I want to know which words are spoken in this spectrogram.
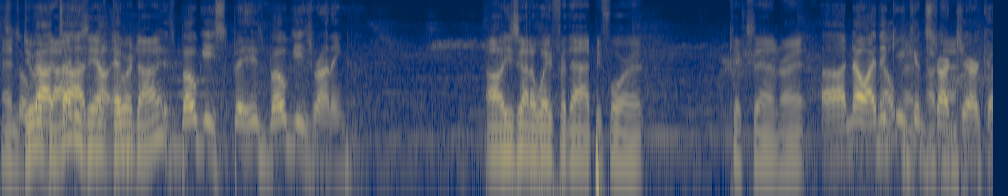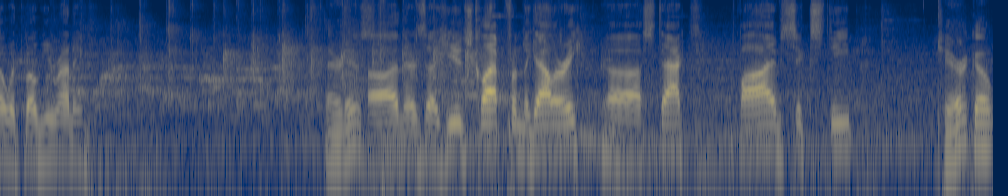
And still do or die? uh, Does he have no, do or die? His bogey's his bogey's running. Oh, he's got to wait for that before it kicks in, right? Uh, no, I think Nope. he Uh, can start okay. Jericho with bogey running. There it is. Uh, there's a huge clap from the gallery. Uh, stacked five, six deep. Jericho.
